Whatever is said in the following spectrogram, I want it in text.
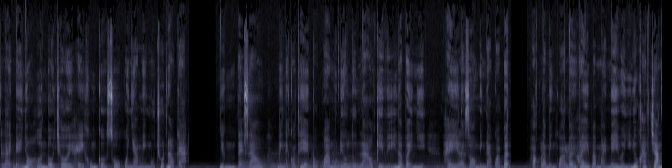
lại bé nhỏ hơn bầu trời hay khung cửa sổ của nhà mình một chút nào cả Nhưng tại sao mình lại có thể bỏ qua một điều lớn lao kỳ vĩ là vậy nhỉ? Hay là do mình đã quá bận? Hoặc là mình quá loay hoay và mải mê với những điều khác chăng?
